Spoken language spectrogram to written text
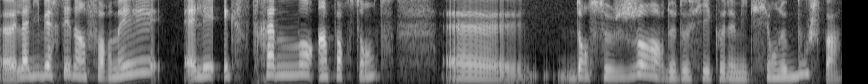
la liberté d'informer elle est extrêmement importante euh, dans ce genre de dossier économique. Si on ne bouge pas,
